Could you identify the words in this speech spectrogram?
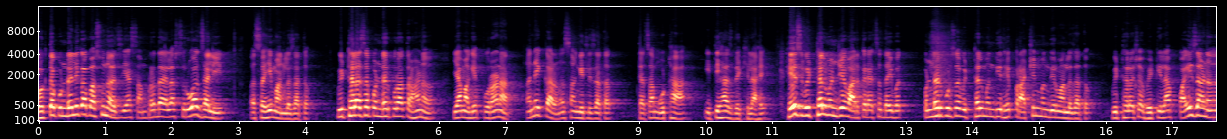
भक्त पुंडलिकापासूनच या संप्रदायाला सुरुवात झाली असंही मानलं जातं. विठ्ठलाचं पंढरपुरात राहणं यामागे पुराणात अनेक कारणं सांगितली जातात. त्याचा मोठा इतिहास देखील आहे. हेच विठ्ठल म्हणजे वारकऱ्याचं दैवत. पंढरपूरचं विठ्ठल मंदिर हे प्राचीन मंदिर मानलं जातं. विठ्ठलाच्या भेटीला पायी जाणं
